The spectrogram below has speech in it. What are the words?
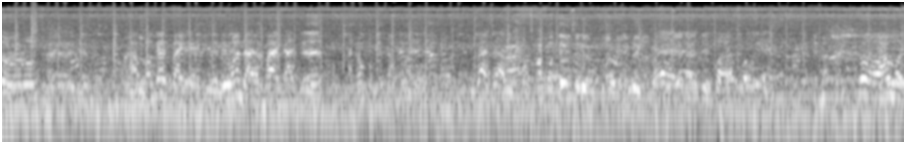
Ororo. I forget my cake. The one that I buy that. I don't forget that one. You guys say I will. I eh, eh, eh, how much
